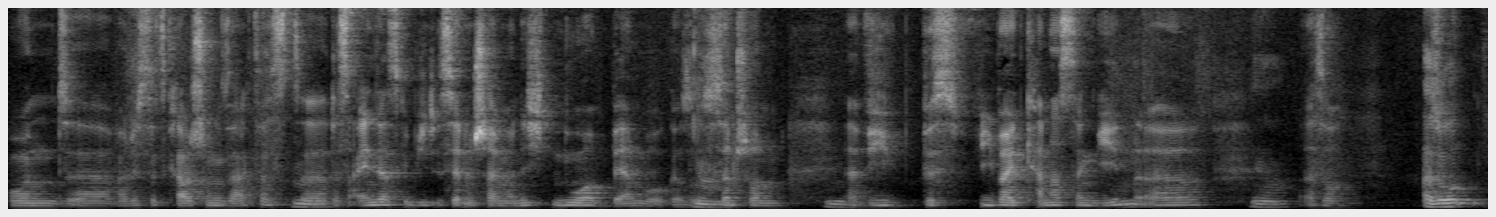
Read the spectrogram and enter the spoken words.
Und äh, weil du es jetzt gerade schon gesagt hast, mhm. äh, das Einsatzgebiet ist ja dann scheinbar nicht nur Bernburg. Also es ist dann schon, äh, wie, bis wie weit kann das dann gehen? Äh, ja. Also. Also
